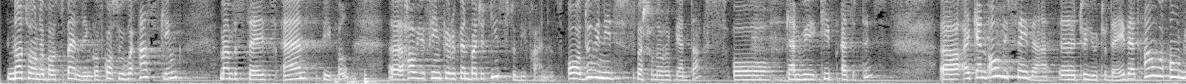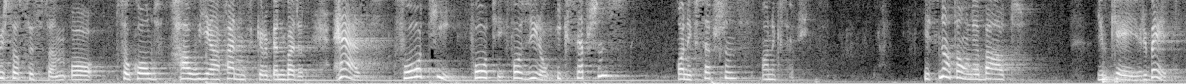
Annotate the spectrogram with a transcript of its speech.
not only about spending. Of course, we were asking member states and people uh, how you think European budget needs to be financed. Or do we need special European tax? Or can we keep as it is? Uh, I can only say that uh, to you today that our own resource system, or so-called how we are financing European budget, has 40, 40, 40 exceptions on exceptions on exceptions. It's not only about UK rebate.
